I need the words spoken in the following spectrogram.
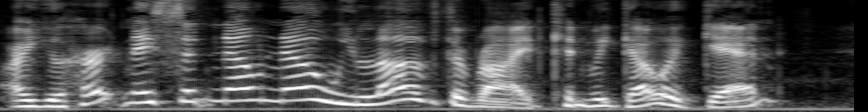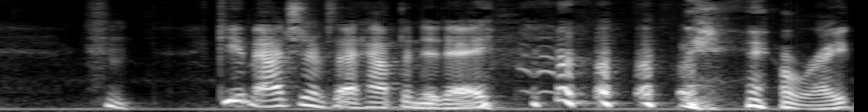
Are you hurt? And they said, No, no, we love the ride. Can we go again? Hmm. Can you imagine if that happened today? right.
